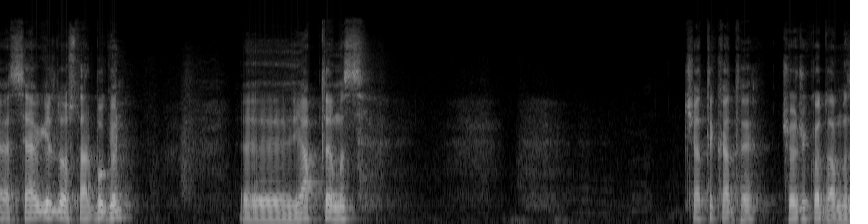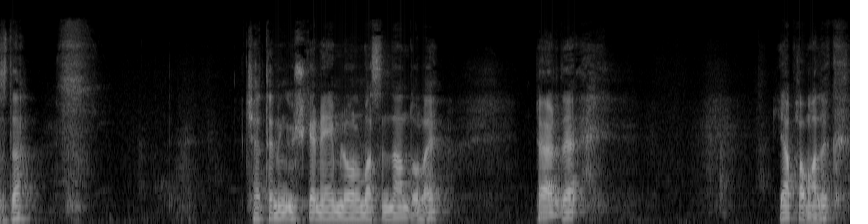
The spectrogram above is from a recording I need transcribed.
Evet sevgili dostlar bugün e, yaptığımız çatı katı çocuk odamızda çatının üçgen eğimli olmasından dolayı perde yapamadık.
